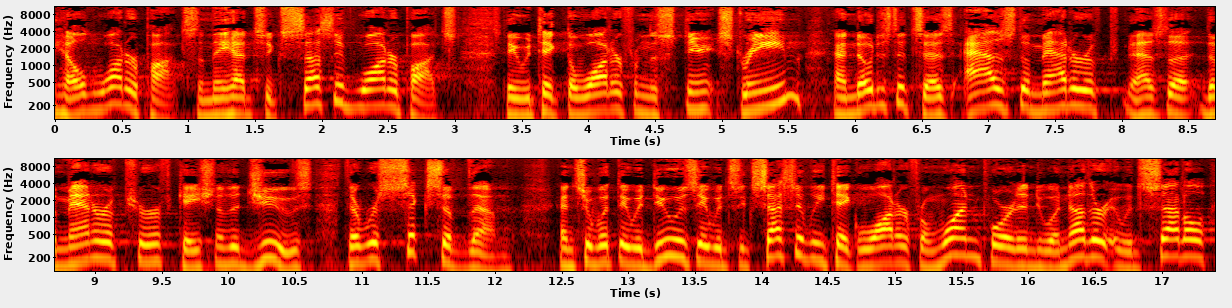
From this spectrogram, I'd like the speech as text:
held water pots, and they had successive water pots. They would take the water from the st- stream, and notice it says, as the matter of as the, the manner of purification of the Jews. There were six of them. And so what they would do is they would successively take water from one, pour it into another, it would settle,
